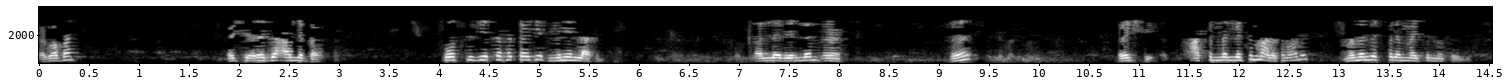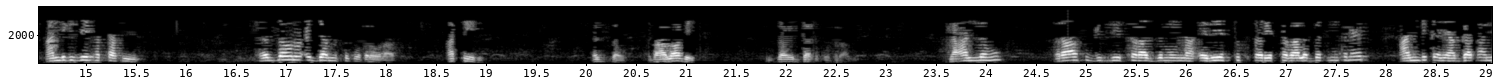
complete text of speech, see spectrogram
ተግባባን? እሺ ረጃ አለባት። ሶስት ጊዜ የተፈታች ሴት ምን የላትም ቀለብ የለም እ እሺ አትመለስም ማለት ነው አይደል? መመለስ ስለማይችል ነው ሰውዬው። አንድ ጊዜ የፈታት ሚስት እዛው ነው ዕዳ የምትቆጥረው ራሱ አትሄድም። እዛው ባሏ ቤት እዛው ዕዳ ትቆጥራለች። ለዓለሁ ራሱ ጊዜ የተራዘመውና እቤት ትቁጠር የተባለበት ምክንያት አንድ ቀን የአጋጣሚ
